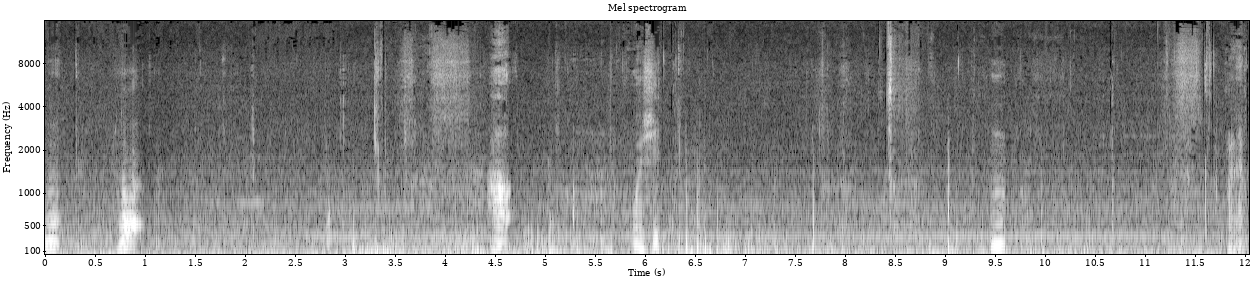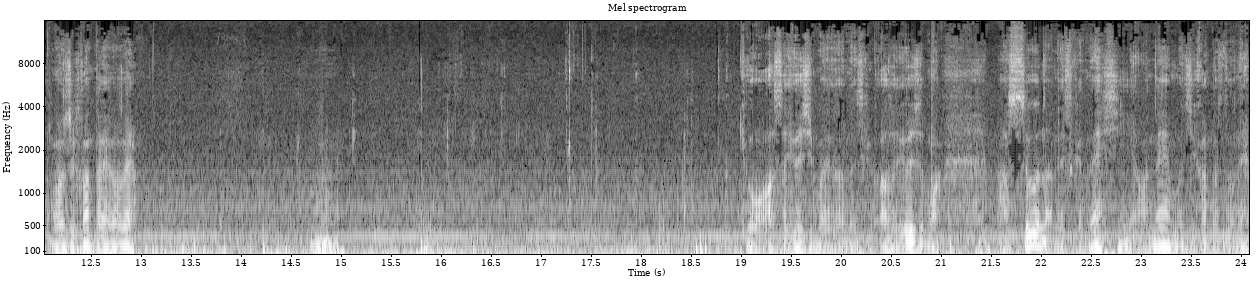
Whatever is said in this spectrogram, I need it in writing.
うん。やばい。あ美味しい。うん。これこの時間帯のね。うん。今日は朝4時までなんですけど朝4時まあまっすぐなんですけどね深夜はねもう時間経つとね、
